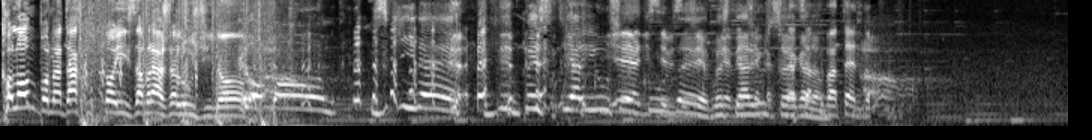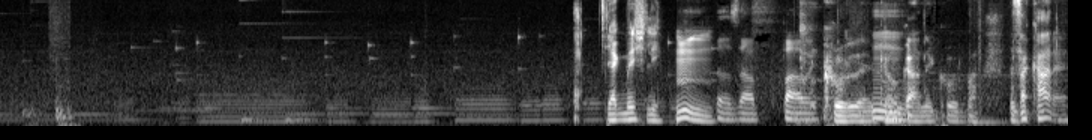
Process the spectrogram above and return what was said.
Kolombo na dachu stoi i zamraża ludzi, no. Come on! Zginę! Wy bestiariusze, Nie, ja nic nie kurde! widzę. Mówię, wiecie, Bestiariusz, jaka co ja gadam. chyba ten. No. Jak myśli. Hmm. To za pały. Kurde, Hmm. gałgany, kurwa. Za karę.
